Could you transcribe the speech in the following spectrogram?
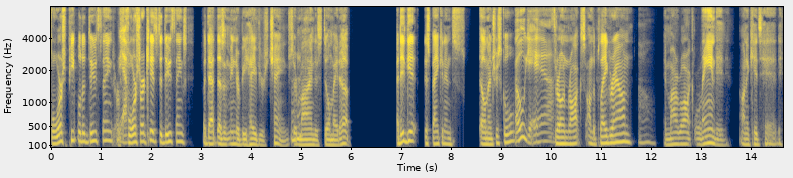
force people to do things or Yeah. force our kids to do things, but that doesn't mean their behaviors change. Their Mhm. mind is still made up. I did get a spanking in elementary school, Oh, yeah. throwing rocks on the playground, Oh. and my rock landed on a kid's head.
